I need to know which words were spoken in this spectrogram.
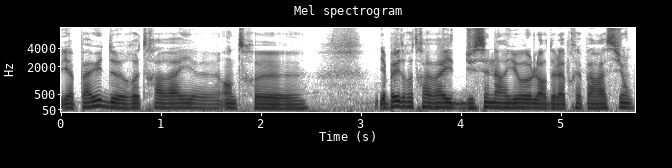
n'y a, pas eu de retravail euh, entre... Il n'y a pas eu de retravail du scénario lors de la préparation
